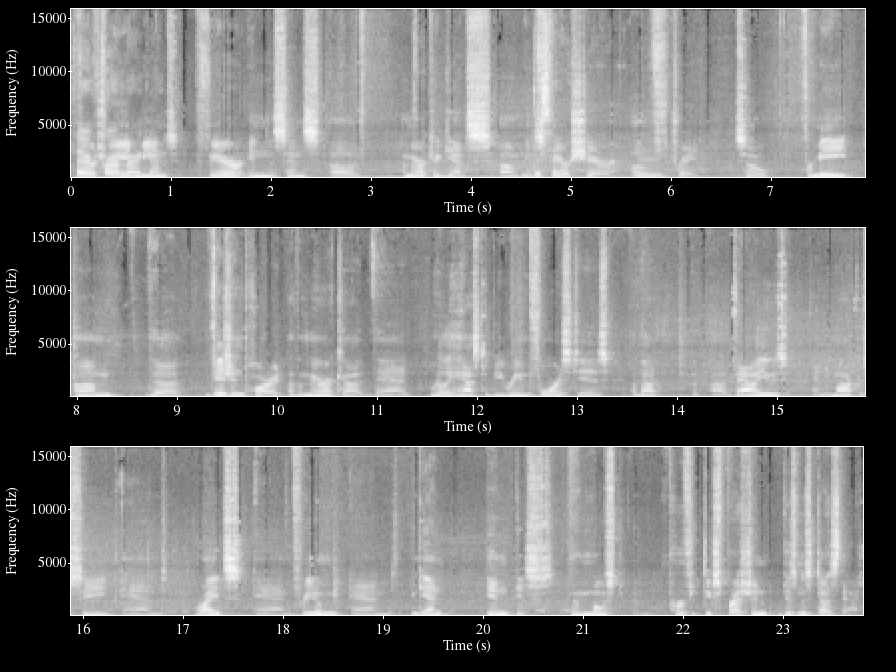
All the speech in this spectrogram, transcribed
Fair for trade America. means fair in the sense of America gets um, its fair share of Mm. trade. So for me, um, the vision part of America that really has to be reinforced is about uh, values and democracy and rights and freedom. And again, in its the most perfect expression, business does that.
